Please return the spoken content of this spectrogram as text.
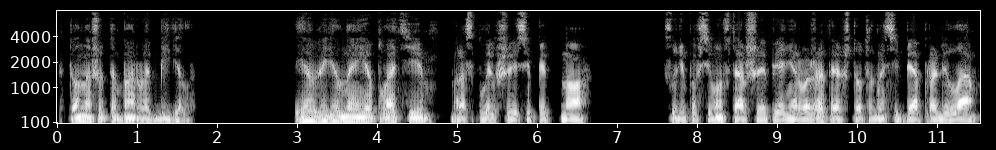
Кто нашу Тамару обидел? Я увидел на ее платье расплывшееся пятно. Судя по всему, старшая пионер-вожатая что-то на себя пролила.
